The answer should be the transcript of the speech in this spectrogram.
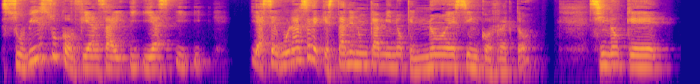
subir su confianza y, y asegurarse de que están en un camino que no es incorrecto, sino que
